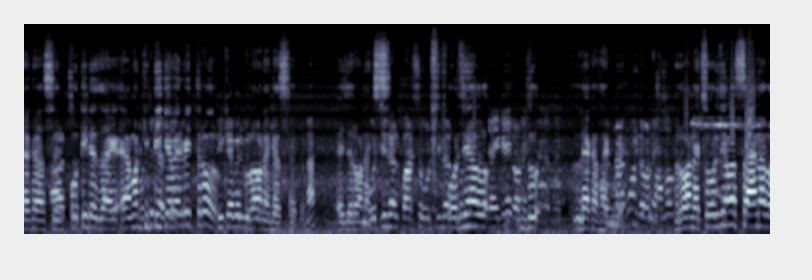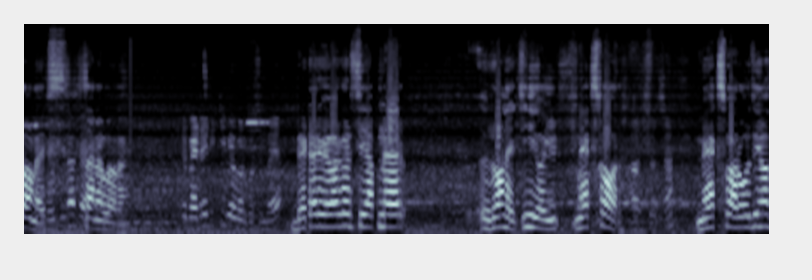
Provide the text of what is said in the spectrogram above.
লেখা আছে। আচ্ছা, প্রতিটা জায়গায় এমনকি পিকআপের। ভিতরে রনেক্স আছে। এই যে Ronex original parts original original জায়গায় রনেক্স লেখা থাকবে। Ronex original China Ronex China Ronex battery কি ব্যবহার করছেন ভাইয়া? ব্যাটারি ব্যবহার করছি আপনার রনেক্স ই ওই ম্যাক্স পাওয়ার আচ্ছা আচ্ছা। Max Power original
